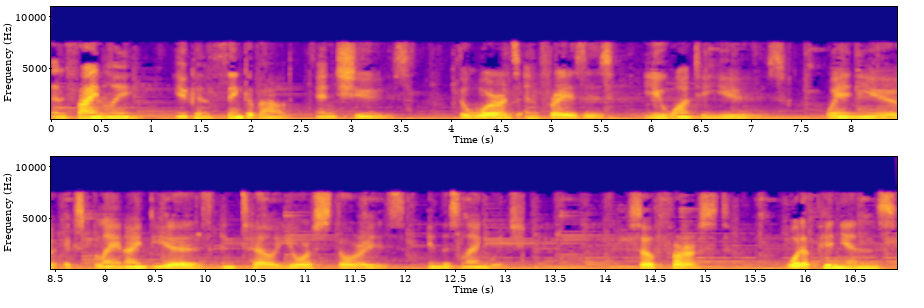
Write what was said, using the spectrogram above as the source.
And finally, you can think about and choose the words and phrases you want to use when you explain ideas and tell your stories in this language. So first, what opinions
